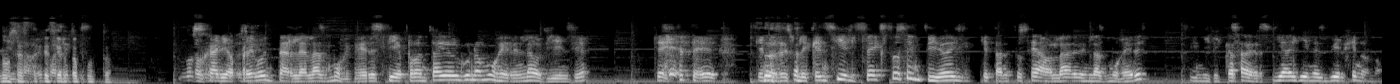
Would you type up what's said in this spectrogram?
No sé hasta qué cierto punto. No Tocaría sé, preguntarle a las mujeres si de pronto hay alguna mujer en la audiencia que, te, que nos expliquen si el sexto sentido del que tanto se habla en las mujeres significa saber si alguien es virgen o no.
